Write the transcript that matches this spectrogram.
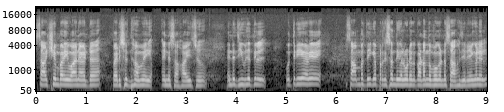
സാക്ഷ്യം പറയുവാനായിട്ട് പരിശുദ്ധമായി എന്നെ സഹായിച്ചു. എന്റെ ജീവിതത്തിൽ ഒത്തിരിയേറെ സാമ്പത്തിക പ്രതിസന്ധികളിലൂടെ കടന്നു പോകേണ്ട സാഹചര്യങ്ങളിൽ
